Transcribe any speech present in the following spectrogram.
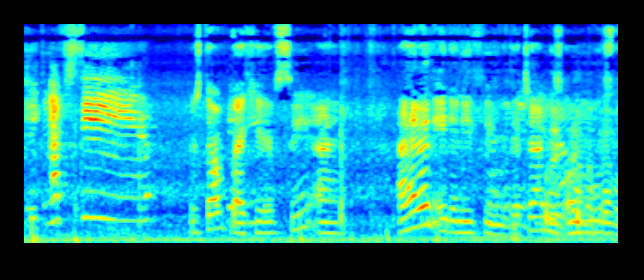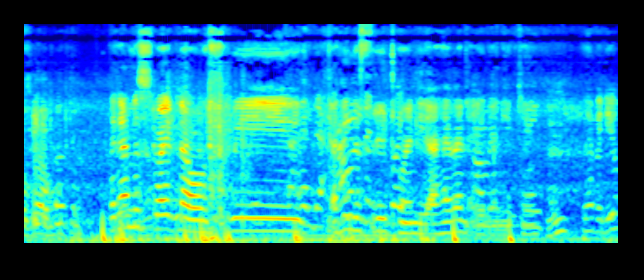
KFC. We stopped by KFC. I, I haven't ate anything. The time is almost. The time is right now three. I think it's three twenty. I haven't ate anything. Do you have a deal?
